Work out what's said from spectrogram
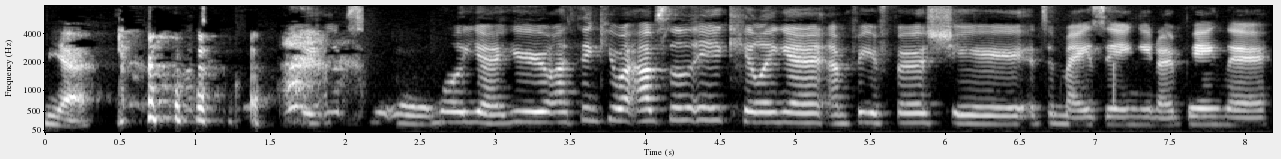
yeah. absolutely. Well, yeah, you. I think you are absolutely killing it, and for your first year, it's amazing. You know, being there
